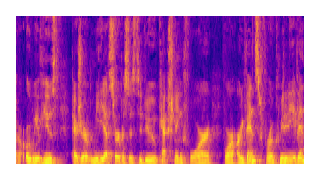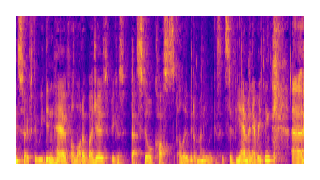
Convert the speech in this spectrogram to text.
or we have used Azure Media Services to do captioning for for our events, for community events. So if we didn't have a lot of budget, because that still costs a little bit of money because it's a VM and everything, uh,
